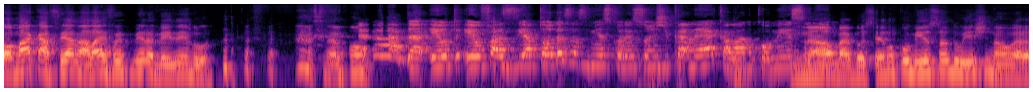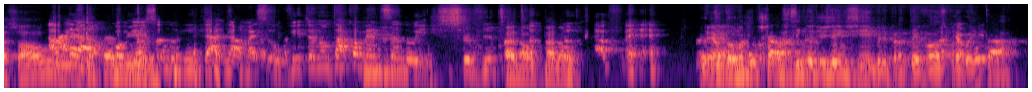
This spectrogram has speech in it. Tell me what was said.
Tomar café na live foi a primeira vez, hein, Lu? Não é, nada. Eu, eu fazia todas as minhas coleções de caneca lá no começo. Não, né? mas você não comia o sanduíche, não. Era só o. Ah, não. Comia o sanduíche. Tá, não, mas o Vitor não está comendo sanduíche. O Vitor tá, não, tá, tá não. café. Eu estou tomando um chazinho de gengibre para ter voz para aguentar.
